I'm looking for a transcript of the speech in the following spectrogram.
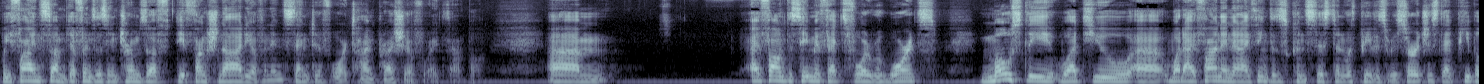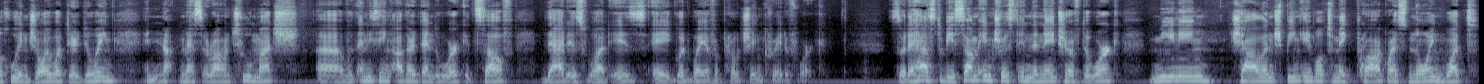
we find some differences in terms of the functionality of an incentive or time pressure, for example. Um, I found the same effects for rewards mostly what you uh, what I find, and I think this is consistent with previous research, is that people who enjoy what they're doing and not mess around too much uh, with anything other than the work itself, that is what is a good way of approaching creative work. So there has to be some interest in the nature of the work, meaning, challenge, being able to make progress, knowing what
